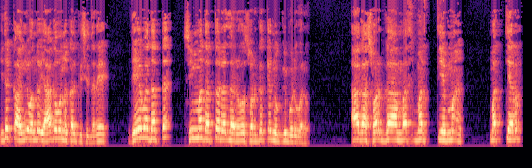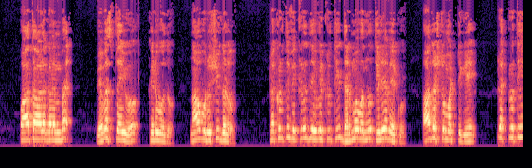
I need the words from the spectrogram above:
ಇದಕ್ಕಾಗಿ ಒಂದು ಯಾಗವನ್ನು ಕಲ್ಪಿಸಿದರೆ ದೇವದತ್ತ ಸಿಂಹದತ್ತರೆಲ್ಲರೂ ಸ್ವರ್ಗಕ್ಕೆ ನುಗ್ಗಿ ಬಿಡುವರು ಆಗ ಸ್ವರ್ಗ ಮತ್ಯರ್, ಪಾತಾಳಗಳೆಂಬ ವ್ಯವಸ್ಥೆಯು ಕೆಡುವುದು. ನಾವು ಋಷಿಗಳು. ಪ್ರಕೃತಿ ವಿಕೃತಿ ವಿಕೃತಿ ಧರ್ಮವನ್ನು ತಿಳಿಯಬೇಕು. ಆದಷ್ಟು ಮಟ್ಟಿಗೆ ಪ್ರಕೃತಿ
